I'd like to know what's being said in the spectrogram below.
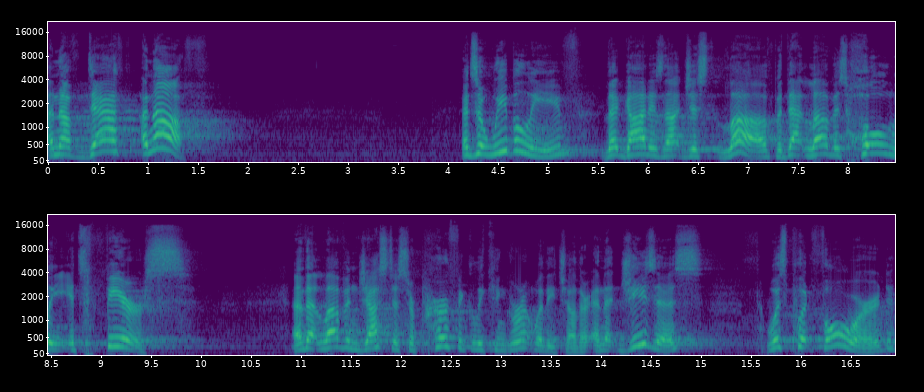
enough death, enough. And so we believe that God is not just love, but that love is holy, it's fierce, and that love and justice are perfectly congruent with each other, and that Jesus was put forward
